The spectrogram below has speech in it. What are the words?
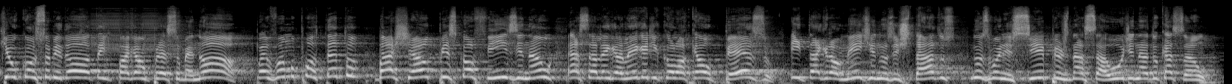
que o consumidor tem que pagar um preço menor. Pois vamos, portanto, baixar o piscofins e não essa lenga-lenga de colocar o peso integralmente nos estados, nos municípios, na saúde e na educação.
